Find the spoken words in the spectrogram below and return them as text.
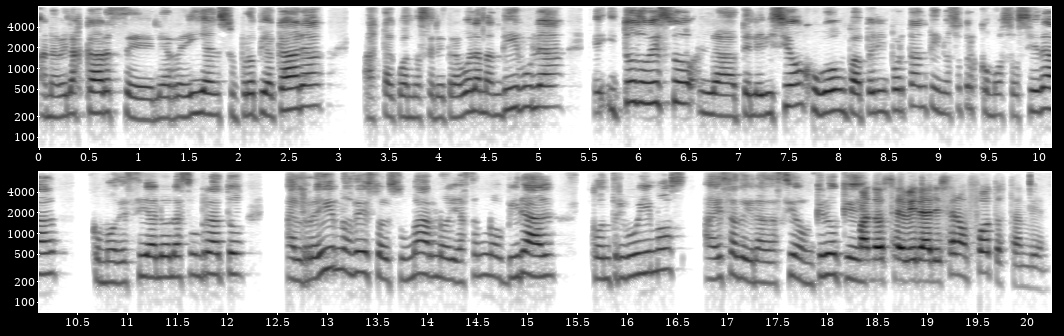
Anabel Ascar se le reía en su propia cara hasta cuando se le trabó la mandíbula. eh, y todo eso la televisión jugó un papel importante y nosotros como sociedad como decía Lola hace un rato, al reírnos de eso, al sumarnos y hacernos viral, contribuimos a esa degradación. Creo que Cuando se viralizaron fotos también.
